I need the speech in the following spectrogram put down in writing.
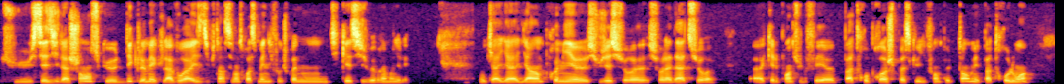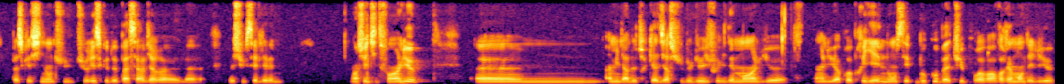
tu saisis la chance que dès que le mec la voit, il se dit putain c'est dans trois semaines, il faut que je prenne mon ticket si je veux vraiment y aller. Donc il y a, un premier euh, sujet sur sur la date, sur à quel point tu le fais pas trop proche parce qu'il faut un peu de temps, mais pas trop loin parce que sinon tu, tu risques de pas servir le succès de l'événement. Ensuite il te faut un lieu. Euh, un milliard de trucs à dire sur le lieu. Il faut évidemment un lieu, un lieu approprié. Nous, on s'est beaucoup battu pour avoir vraiment des lieux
